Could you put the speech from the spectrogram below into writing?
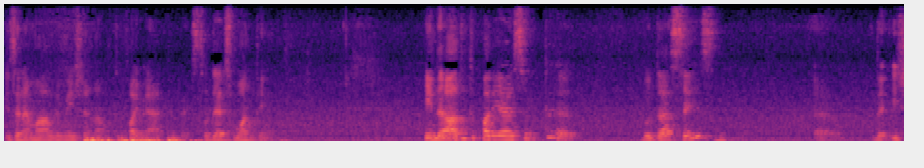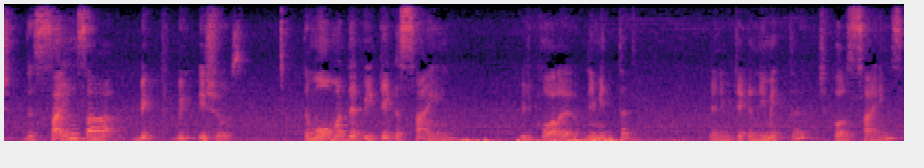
is an amalgamation of the five aggregates. So that's one thing. In the Aditta Pariyaya Sutta Buddha says uh, the ish- the signs are big big issues. The moment that we take a sign which we call a nimitta when we take a nimitta which is called signs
